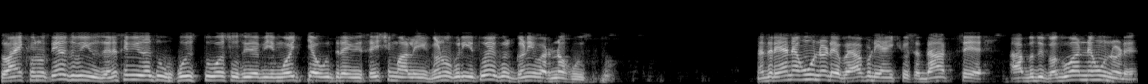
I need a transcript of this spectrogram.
તો આંખનું તેજ વયું જાય, નથી વયું જતું ખૂજતું ઓછું થઈ જાય મોચ્યા ઉતરાવી સૈસમાં લઈ ઘણું કરીએ, તોય ઘણી વાર ન ખૂજતું નહીતર એને શું નડે ભાઈ? આપણી આંખ્યું છે, દાંત છે, આ બધું ભગવાનને શું નડે?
